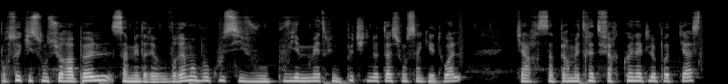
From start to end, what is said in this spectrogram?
Pour ceux qui sont sur Apple, ça m'aiderait vraiment beaucoup si vous pouviez me mettre une petite notation 5 étoiles, car ça permettrait de faire connaître le podcast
